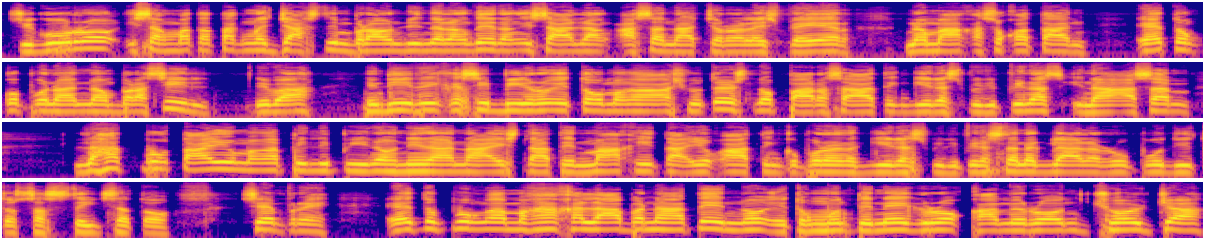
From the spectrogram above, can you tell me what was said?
siguro isang matatag na Justin Brownlee na lang din ang isa lang as a naturalized player na makasukatan. Etong kupunan ng Brazil di ba? Hindi rin kasi biro ito mga shooters no? Para sa ating Gilas Pilipinas inaasam lahat po tayo mga Pilipino ninanais natin makita yung ating kupunan ng Gilas Pilipinas na naglalaro po dito sa stage na to. Siyempre, ito po nga makakalaban natin, no? itong Montenegro, Cameroon, Georgia,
